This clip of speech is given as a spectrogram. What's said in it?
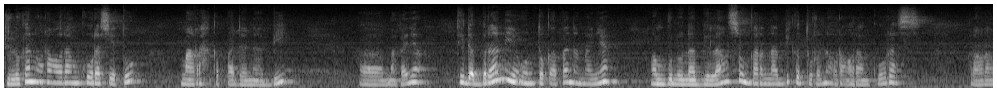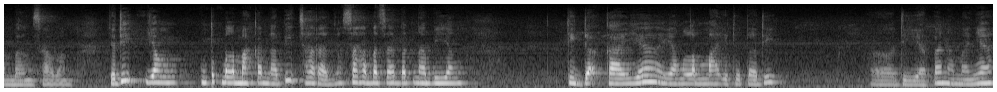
Dulu kan orang-orang Quraisy itu marah kepada Nabi, e, makanya tidak berani untuk apa namanya membunuh Nabi langsung karena Nabi keturunan orang-orang Quraisy, orang-orang bangsawan. Jadi yang untuk melemahkan Nabi caranya sahabat-sahabat Nabi yang tidak kaya yang lemah itu tadi uh, di apa namanya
